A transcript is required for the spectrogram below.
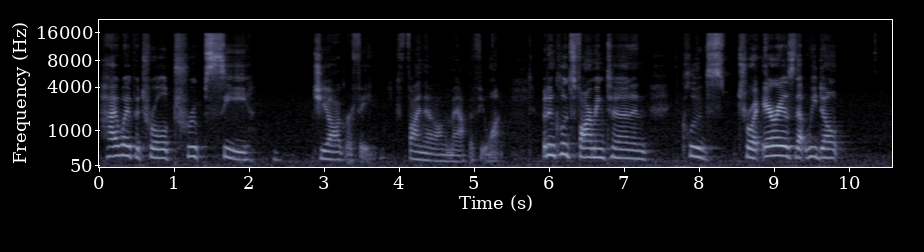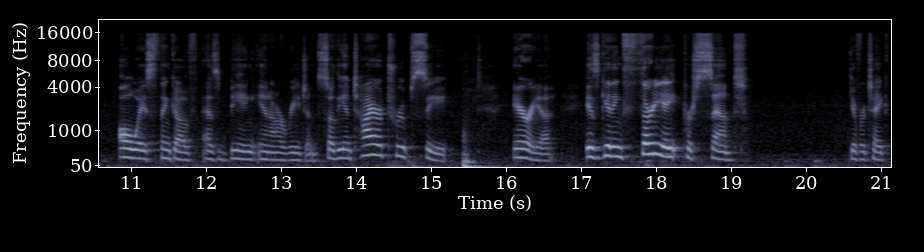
Highway Patrol Troop C geography. You can find that on the map if you want. But includes Farmington and includes Troy, areas that we don't always think of as being in our region. So the entire Troop C area is getting 38%, give or take,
